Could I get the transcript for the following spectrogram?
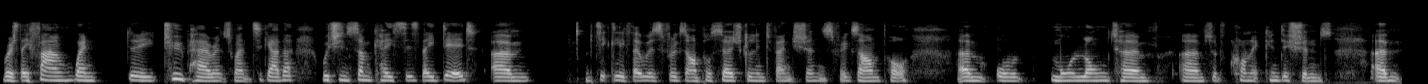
Whereas they found when the two parents went together, which in some cases they did, um, particularly if there was, for example, surgical interventions, for example, um, or more long-term um, sort of chronic conditions. Um,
